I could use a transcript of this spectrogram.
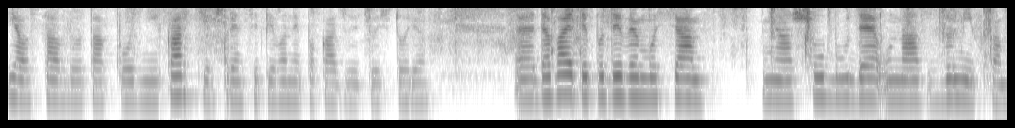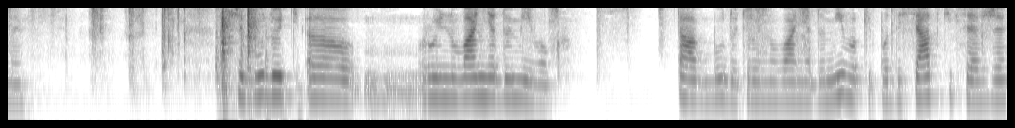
Я оставлю отак по одній карті. В принципі, вони показують ту історію. Е, Давайте подивимося, е, що буде у нас з домівками. Чи будуть е, руйнування домівок? Так, будуть руйнування домівок і по десятки це вже,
